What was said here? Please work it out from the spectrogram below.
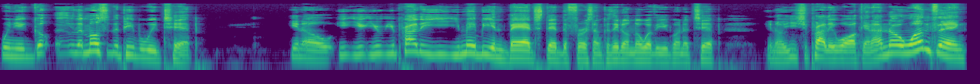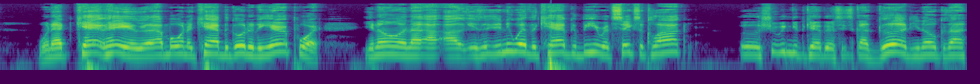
when you go most of the people we tip you know, you, you, you probably, you may be in bad stead the first time because they don't know whether you're going to tip. You know, you should probably walk in. I know one thing when that cab, hey, I'm on a cab to go to the airport, you know, and I, I, is there any way the cab could be here at six o'clock? Uh, sure, we can get the cab there at six o'clock. Good, you know, cause I,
